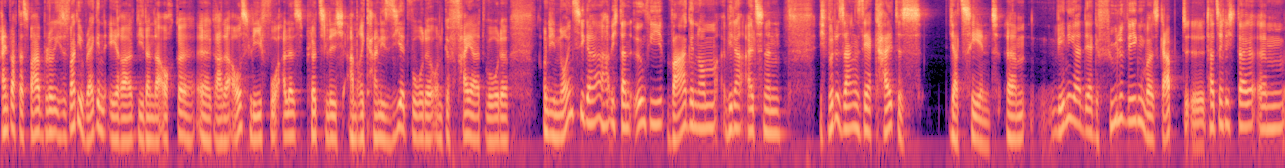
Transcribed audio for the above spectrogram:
einfach, das war das war die Reagan-Ära, die dann da auch äh, gerade auslief, wo alles plötzlich amerikanisiert wurde und gefeiert wurde. Und die 90er habe ich dann irgendwie wahrgenommen, wieder als ein, ich würde sagen, sehr kaltes Jahrzehnt. Ähm, weniger der Gefühle wegen, weil es gab äh, tatsächlich da ähm,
